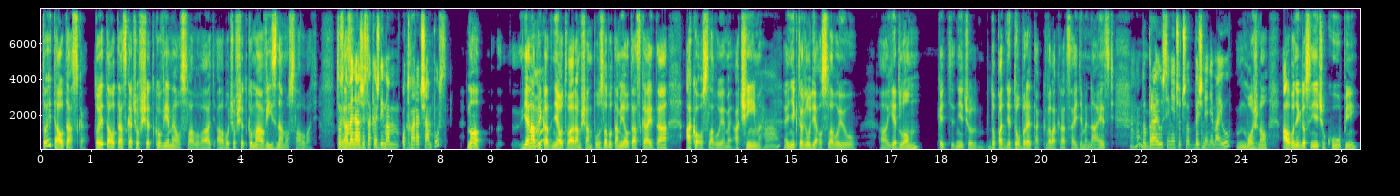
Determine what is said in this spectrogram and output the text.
To je tá otázka. To je tá otázka, čo všetko vieme oslavovať, alebo čo všetko má význam oslavovať. To A ja znamená, že za každý mám otvárať šampus? No, ja napríklad neotváram šampus, lebo tam je otázka aj tá, ako oslavujeme a čím. Hej, Niektorí ľudia oslavujú jedlom, keď niečo dopadne dobre, tak veľakrát sa ideme nájsť. Uh-huh. Doprajú si niečo, čo bežne nemajú. Možno. Alebo niekto si niečo kúpi.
